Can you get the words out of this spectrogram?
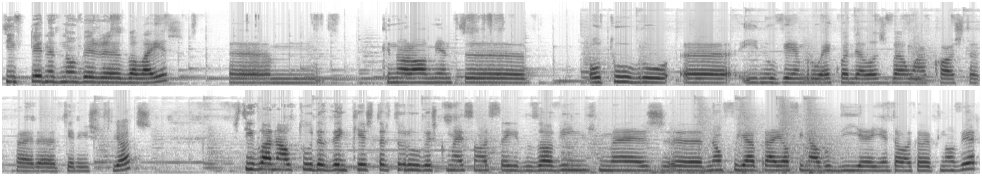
Tive pena de não ver eh, baleias, um, que normalmente uh, outubro uh, e novembro é quando elas vão à costa para terem os filhotes. Estive lá na altura em que as tartarugas começam a sair dos ovinhos, mas uh, não fui à praia ao final do dia e então acabei por não ver.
